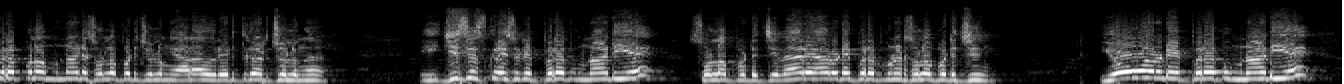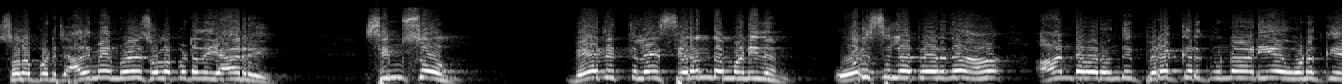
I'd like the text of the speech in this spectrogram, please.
பிறப்பெல்லாம் முன்னாடி சொல்லப்பட்டு சொல்லுங்க? யாராவது ஒரு எடுத்துக்காட்டு சொல்லுங்க. ஜீசஸ் கிரைஸ்டுடைய பிறப்பு முன்னாடியே சொல்லப்பட்டுச்சு. வேற யாருடைய பிறப்பு முன்னாடி சொல்லப்பட்டுச்சு? யோவானுடைய பிறப்பு முன்னாடியே சொல்லப்பட்டுச்சு. அதுமே முன்னாடி சொல்லப்பட்டது யாரு? சிம்சோன். வேதத்திலே சிறந்த மனிதன். ஒரு சில பேர் தான் ஆண்டவர் வந்து பிறக்கிறதுக்கு முன்னாடியே உனக்கு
